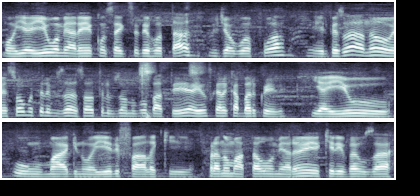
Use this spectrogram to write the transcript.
Bom, e aí o Homem-Aranha consegue ser derrotado de alguma forma. Ele pensou, ah não, é só uma televisão, é só uma televisão, não vou bater. Aí os caras acabaram com ele. E aí o, o Magno aí, ele fala que pra não matar o Homem-Aranha, que ele vai usar,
